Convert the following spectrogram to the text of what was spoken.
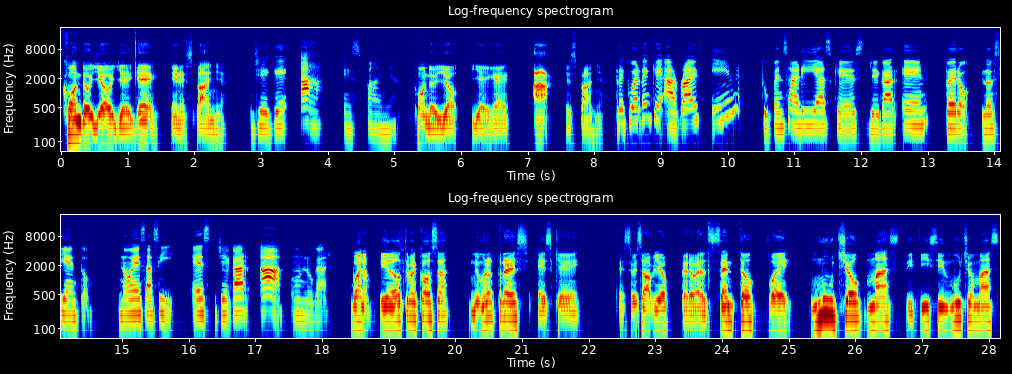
cuando yo llegué en España, Llegué a España. cuando yo llegué a España. Recuerden que arrive in, tú pensarías que es llegar en, pero lo siento, no es así. Es llegar a un lugar. Bueno, y la última cosa, número tres, es que, esto es obvio, pero el acento fue mucho más difícil, mucho más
